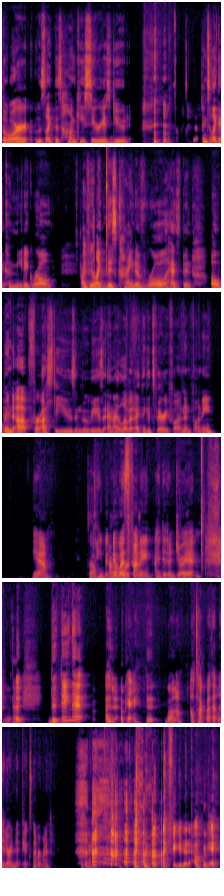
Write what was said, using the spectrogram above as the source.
Thor, who's like this hunky, serious dude, slipped into like a comedic role, I feel like this kind of role has been opened up for us to use in movies, and I love it. I think it's very fun and funny. yeah, So He- it was funny. I did enjoy it. Yeah. Uh, The thing that, uh, okay, the well, no, I'll talk about that later in nitpicks. Never mind. Okay. I figured it out. Okay.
